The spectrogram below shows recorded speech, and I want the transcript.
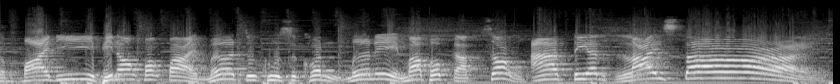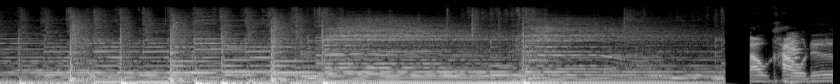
สบายดีพี่น้องปองปายเมื่อจูคูสุคนเมื่อนี้มาพบกับซ่องอาเตียนไลฟ์สไตล์เราเข้าเด้อ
